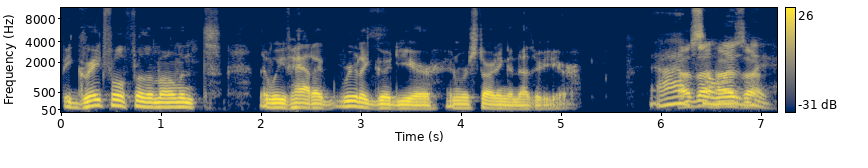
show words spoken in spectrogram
be grateful for the moment that we've had a really good year and we're starting another year. Absolutely. Huzza,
